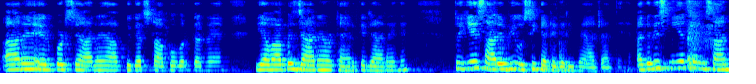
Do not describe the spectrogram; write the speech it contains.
آ رہے ہیں ایئرپورٹ سے آ رہے ہیں، آپ کے گھر اسٹاپ اوور کر رہے ہیں یا واپس جا رہے ہیں اور ٹھہر کے جا رہے ہیں۔ تو یہ سارے بھی اسی کیٹیگری میں آ جاتے ہیں۔ اگر اس نیت سے انسان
